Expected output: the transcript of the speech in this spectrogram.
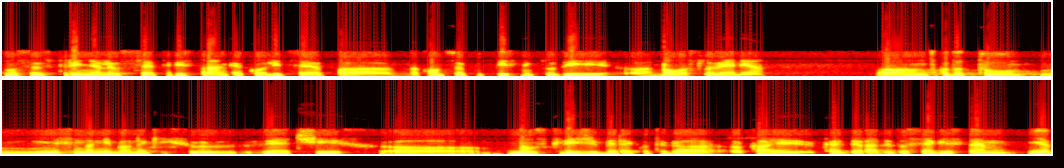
smo se strinjali vse tri stranke koalicije, pa na koncu je podpisnik tudi uh, Nova Slovenija. Um, tako da tu mislim, da ni bilo nekih uh, večjih uh, navskriži, bi rekel, tega, kaj, kaj bi radi dosegli s tem. Je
